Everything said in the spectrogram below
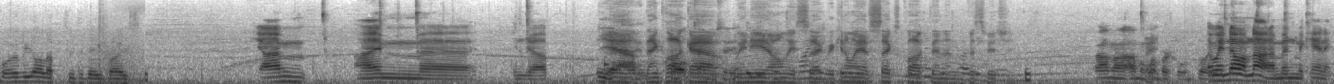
What are we all up to today, boys? Yeah, I'm. I'm, uh. In job. Yeah, I'm then clock out. into it. We need only six. We can only have six clocked in in Vespucci. I'm a, I'm a Lumberco employee. Oh, wait, no, I'm not. I'm in mechanic.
